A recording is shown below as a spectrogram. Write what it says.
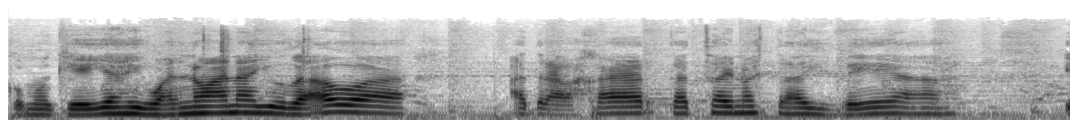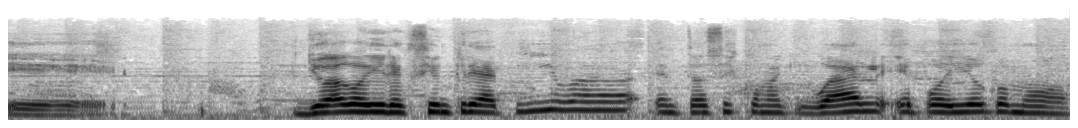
como que ellas igual nos han ayudado a, a trabajar, ¿cachai? Nuestras ideas. Eh, yo hago dirección creativa, entonces como que igual he podido como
